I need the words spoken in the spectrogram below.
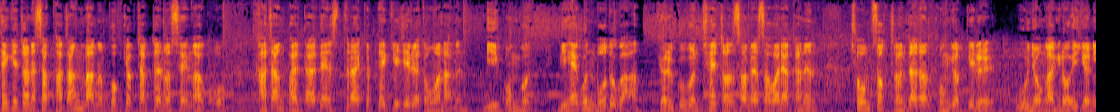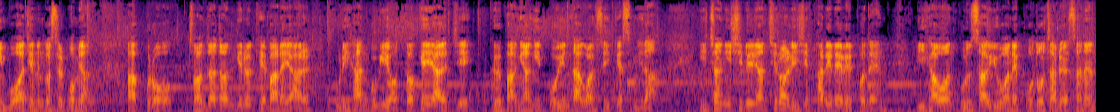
세계전에서 가장 많은 폭격 작전을 수행하고 가장 발달된 스트라이크 패키지를 동원하는 미 공군, 미 해군 모두가 결국은 최전선에서 활약하는 초음속 전자전 공격기를 운용하기로 의견이 모아지는 것을 보면 앞으로 전자전기를 개발해야 할 우리 한국이 어떻게 해야 할지 그 방향이 보인다고 할 수 있겠습니다. 2021년 7월 28일에 배포된 미하원 군사위원회 보도자료에서는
